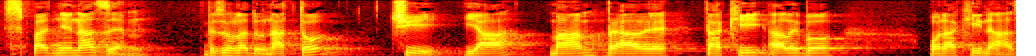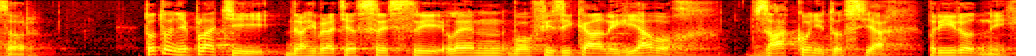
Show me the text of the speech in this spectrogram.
spadne na zem. Bez ohľadu na to, či ja mám práve taký alebo onaký názor. Toto neplatí, drahí bratia a sestry, len vo fyzikálnych javoch, v zákonitostiach prírodných.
